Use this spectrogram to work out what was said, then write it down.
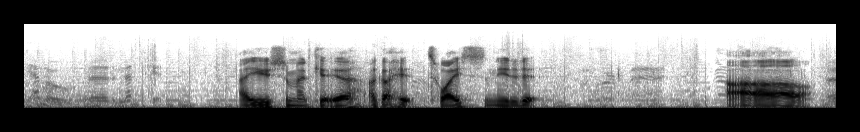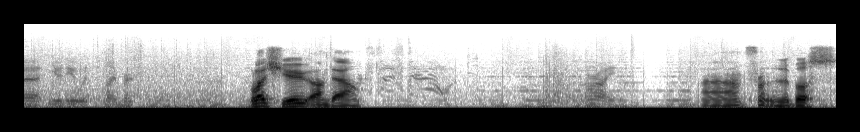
the ammo, uh, the med kit? I used some medkit, yeah. I got hit twice and needed it. Ah, Uh, you deal with the sniper. let's shoot. I'm down. Alright. I'm in front of the bus.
